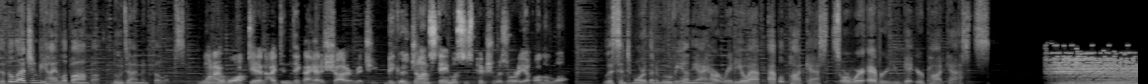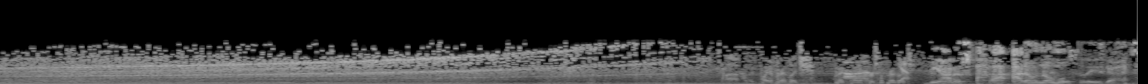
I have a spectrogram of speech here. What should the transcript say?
to the legend behind La Bamba, Lou Diamond Phillips. When I walked in, I didn't think I had a shot at Richie because John Stamos' picture was already up on the wall. Listen to More Than a Movie on the iHeartRadio app, Apple Podcasts, or wherever you get your podcasts. point of privilege. Quick point um, of personal privilege. Yeah. Be honest, I, I, don't know most of these guys.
